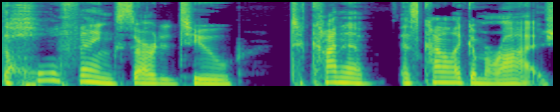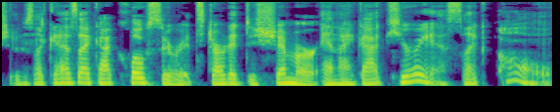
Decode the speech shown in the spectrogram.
the whole thing started to, to kind of it's kind of like a mirage. It was like as I got closer, it started to shimmer and I got curious like, oh,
